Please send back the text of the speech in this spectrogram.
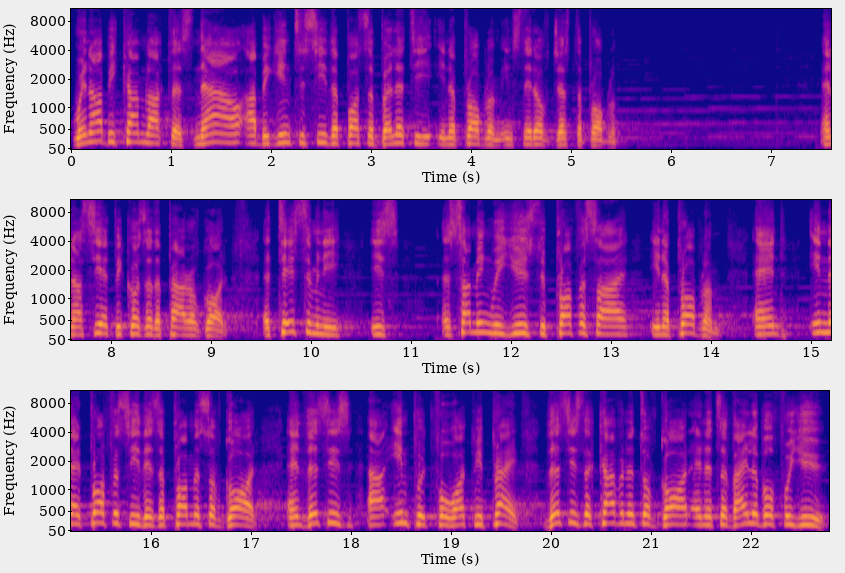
When I become like this, now I begin to see the possibility in a problem instead of just the problem. And I see it because of the power of God. A testimony is something we use to prophesy in a problem. And in that prophecy, there's a promise of God. And this is our input for what we pray. This is the covenant of God, and it's available for you.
